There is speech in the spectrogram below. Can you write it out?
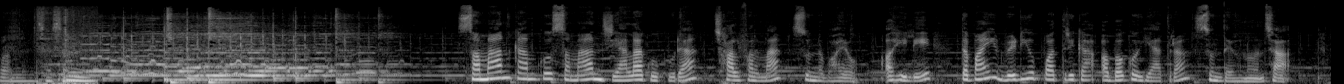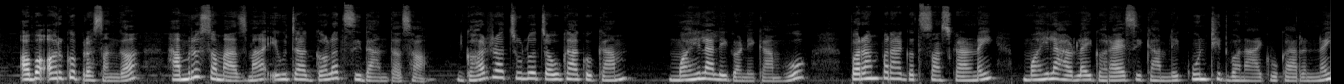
भन्नुहुन्छ समान कामको समान ज्यालाको कुरा छलफलमा सुन्नुभयो। अहिले तपाई रेडियो पत्रिका अबको यात्रा सुन्दै हुनुहुन्छ। अब अर्को प्रसंग हाम्रो समाजमा एउटा गलत सिद्धान्त छ। घर र चुलो चौकाको काम महिलाले गर्ने काम हो। परम्परागत संस्कार नै महिलाहरूलाई घरायसी कामले कुण्ठित बनाएको कारण नै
